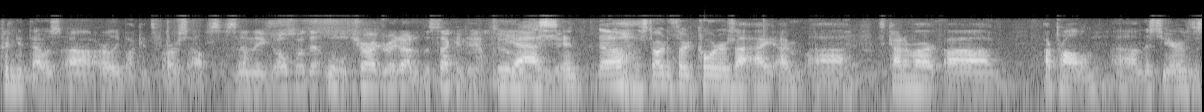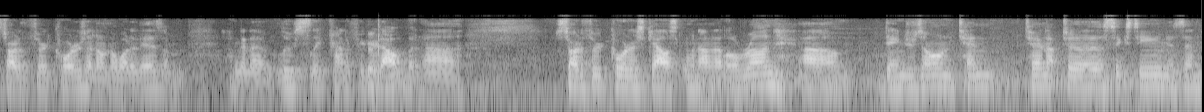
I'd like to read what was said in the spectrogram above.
couldn't get those uh, early buckets for ourselves. So. And then they also had that little charge right out of the second half too. Yes, and uh, the start of third quarters, I, I, I'm, uh, it's kind of our uh, our problem uh, this year is the start of the third quarters. I don't know what it is. I'm I'm gonna lose sleep trying to figure it out. But uh, start of third quarters, Calais went on that little run. Um, danger zone 10, 10 up to 16 is then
